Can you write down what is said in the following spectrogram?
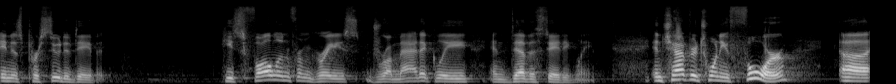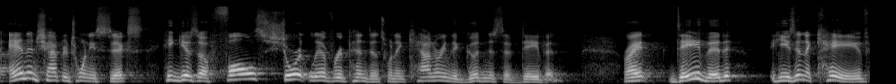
in his pursuit of David. He's fallen from grace dramatically and devastatingly. In chapter 24 uh, and in chapter 26, he gives a false, short lived repentance when encountering the goodness of David. Right? David, he's in a cave.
